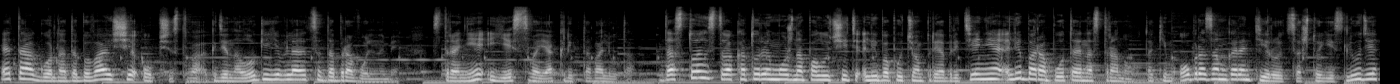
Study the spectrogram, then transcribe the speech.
Это горнодобывающее общество, где налоги являются добровольными. Стране есть своя криптовалюта. Достоинства, которые можно получить либо путем приобретения, либо работая на страну. Таким образом гарантируется, что есть люди,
